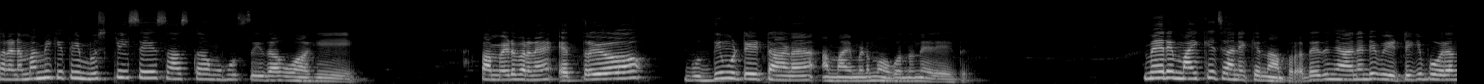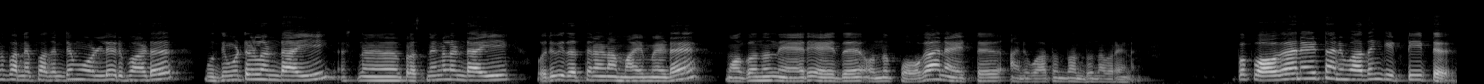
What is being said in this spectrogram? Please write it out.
പറയണം മമ്മി കിത്രി മുഷ്കിൽ സേ സാസ് കാ മുഹു സീത ഹുവാ ഹേ. അപ്പം അമ്മയോട് പറഞ്ഞേ എത്രയോ ബുദ്ധിമുട്ടിയിട്ടാണ് അമ്മായിമ്മയുടെ മുഖം നേരെയത്. മേരെ മൈക്ക് ചാനയ്ക്ക് നാപ്പർ അതായത് ഞാൻ എന്റെ വീട്ടിലേക്ക് പോരാന്ന് പറഞ്ഞപ്പോൾ അതിന്റെ മുകളിൽ ഒരുപാട് ബുദ്ധിമുട്ടുകളുണ്ടായി പ്രശ്ന- പ്രശ്നങ്ങളുണ്ടായി. ഒരു വിധത്തിലാണ് അമ്മായിമ്മയുടെ മുഖം ഒന്ന് നേരെയായത്. ഒന്ന് പോകാനായിട്ട് അനുവാദം തന്നെന്ന് പറയണത് അപ്പോൾ പോകാനായിട്ട് അനുവാദം കിട്ടിയിട്ട്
